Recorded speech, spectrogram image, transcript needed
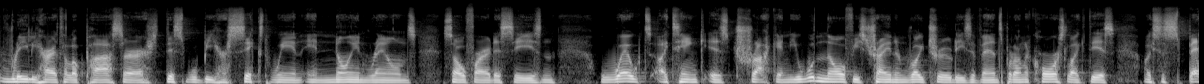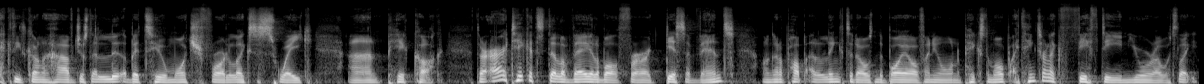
Really hard to look past her. This will be her sixth win in nine rounds so far this season. Wout, I think, is tracking. You wouldn't know if he's training right through these events, but on a course like this, I suspect he's going to have just a little bit too much for the likes of Sweeck and Pidcock. There are tickets still available for this event. I'm going to pop a link to those in the bio if anyone picks them up. I think they're like 15 euro. It's like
